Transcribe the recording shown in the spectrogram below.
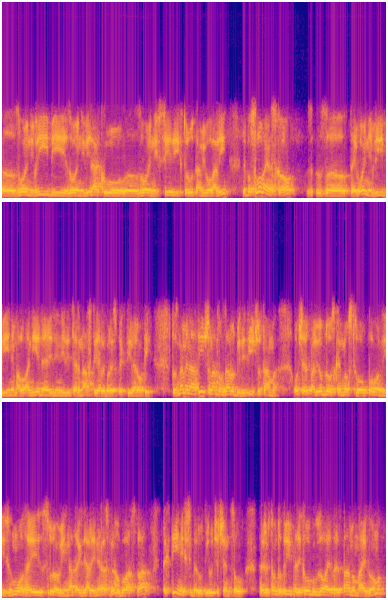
z vojny v Líbii, z vojny v Iraku, e, z vojny v Sýrii, ktorú tam vyvolali, lebo Slovensko z, tej vojny v Líbii nemalo ani jeden jediný liter nafty alebo respektíve ropy. To znamená, tí, čo na tom zarobili, tí, čo tam očerpali obrovské množstvo pohonných môd, hej, surovín a tak ďalej, nerastného bohatstva, tak tí nech si berú tých utečencov. Takže v tomto prípade klobúk dole je pred pánom Majgom.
